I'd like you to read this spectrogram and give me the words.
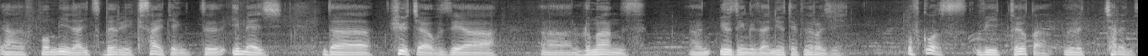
uh, for me, it's very exciting to image the future of the uh, Le Mans using the new technology. Of course, we Toyota will challenge,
